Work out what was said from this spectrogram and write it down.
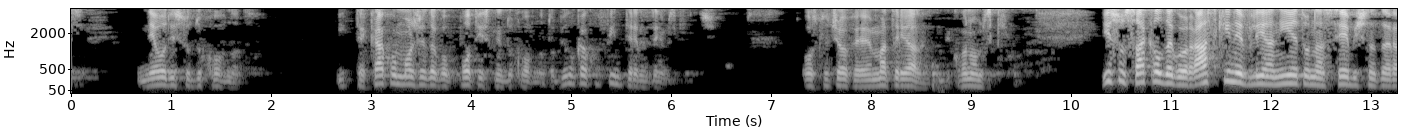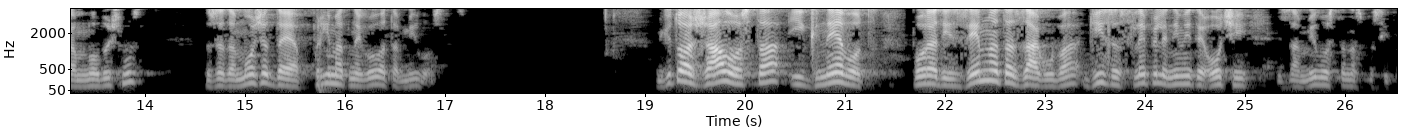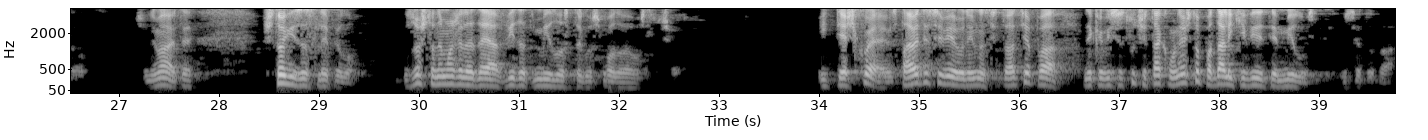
не оди со духовното и те како може да го потисне духовното, било каков интерес земски. Значи. Во случајов е материален, економски. Исус сакал да го раскине влијанието на себичната рамнодушност, за да можат да ја примат неговата милост. Меѓутоа жалоста и гневот поради земната загуба ги заслепиле нивните очи за милоста на Спасителот. Внимавате, што ги заслепило? Зошто не можеле да ја видат милоста Господова во случај? И тешко е. Ставете се вие во нивна ситуација, па нека ви се случи такво нешто, па дали ќе видите милост во сето тоа.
